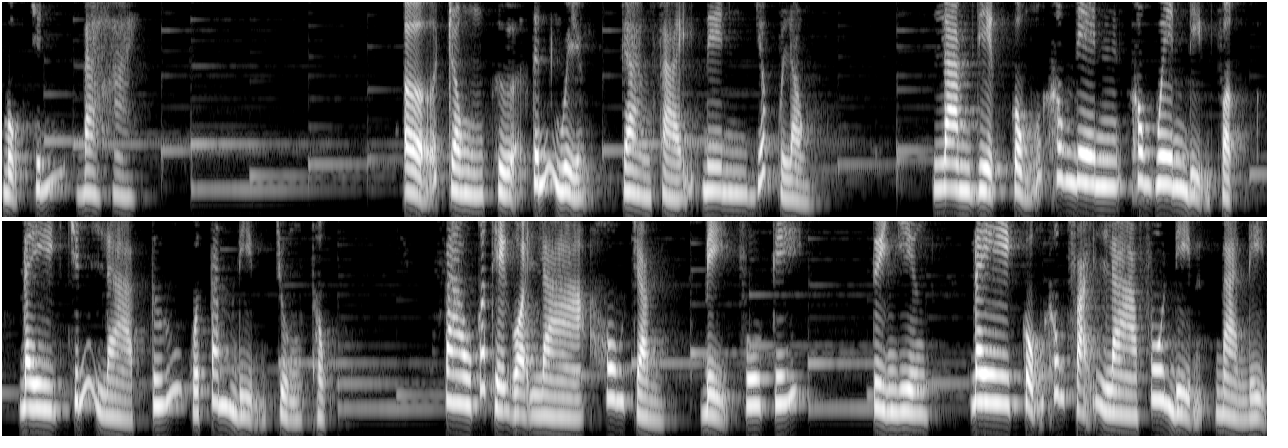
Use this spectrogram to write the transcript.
1932 Ở trong cửa tính nguyện càng phải nên dốc lòng. Làm việc cũng không nên không quên niệm Phật Đây chính là tướng của tâm niệm chuẩn thục. Sao có thể gọi là hôn trầm, bị vô ký? Tuy nhiên, đây cũng không phải là vô niệm mà niệm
